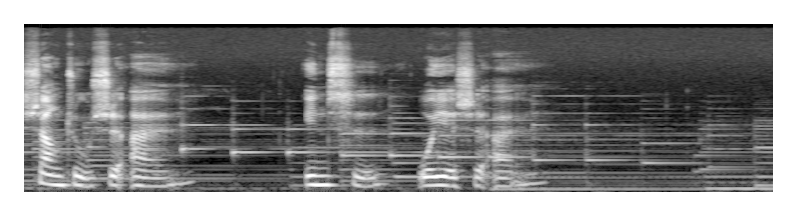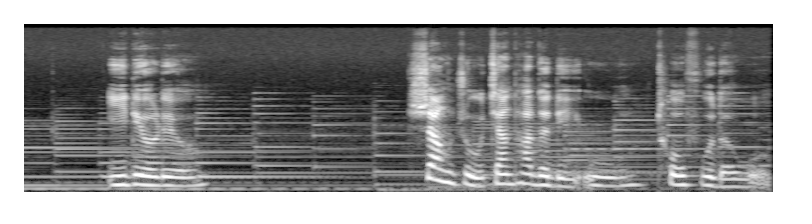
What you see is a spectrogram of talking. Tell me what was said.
上主是爱，因此我也是爱。一六六。上主将他的礼物托付了我。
